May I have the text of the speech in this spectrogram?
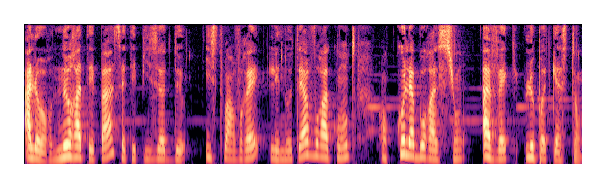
Alors ne ratez pas cet épisode de Histoire vraie, les notaires vous racontent en collaboration avec le podcaston.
